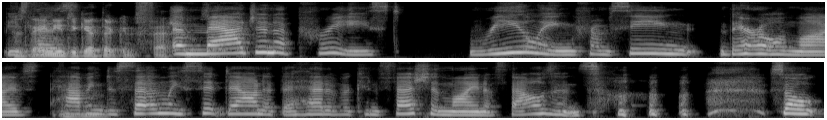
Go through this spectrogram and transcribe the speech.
because they need to get their confession imagine a priest reeling from seeing their own lives, mm-hmm. having to suddenly sit down at the head of a confession line of thousands. so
